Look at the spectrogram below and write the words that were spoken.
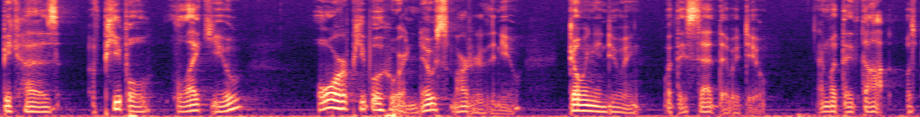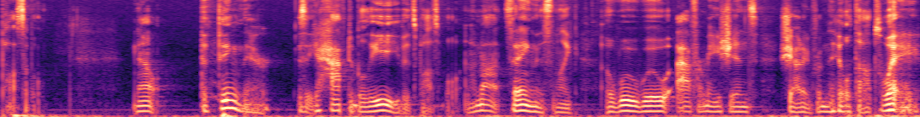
because of people like you or people who are no smarter than you going and doing what they said they would do and what they thought was possible. Now, the thing there is that you have to believe it's possible. And I'm not saying this in like a woo woo affirmations shouting from the hilltops way.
